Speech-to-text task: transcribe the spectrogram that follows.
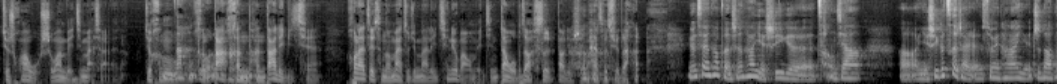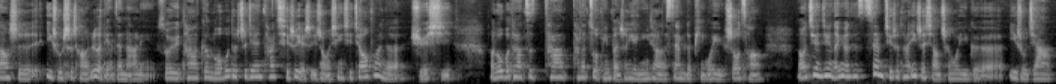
就是花五十万美金买下来的，就很很大很很大的一笔钱。后来这层楼卖出去卖了一千六百万美金，但我不知道是到底谁卖出去的。因为 Sam 他本身他也是一个藏家。呃，也是一个策展人，所以他也知道当时艺术市场热点在哪里，所以他跟罗伯特之间，他其实也是一种信息交换的学习。啊，罗伯特他自他他的作品本身也影响了 Sam 的品味与收藏，然后渐渐的，因为 Sam 其实他一直想成为一个艺术家，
